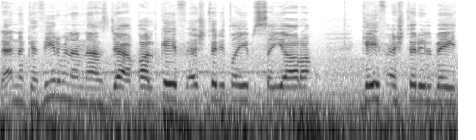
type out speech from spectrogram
لأن كثير من الناس جاء قال كيف أشتري طيب السيارة؟ كيف أشتري البيت؟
